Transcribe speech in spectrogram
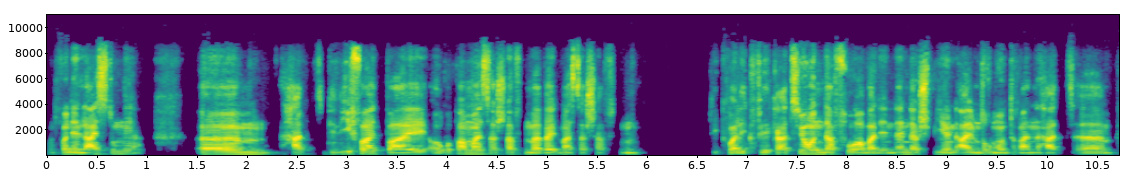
und von den Leistungen her. Ähm, hat geliefert bei Europameisterschaften, bei Weltmeisterschaften, die Qualifikationen davor, bei den Länderspielen, allem drum und dran, hat ähm,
